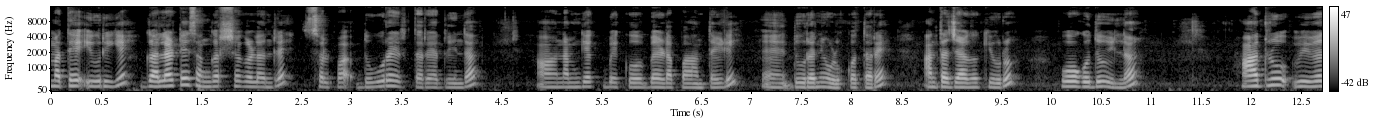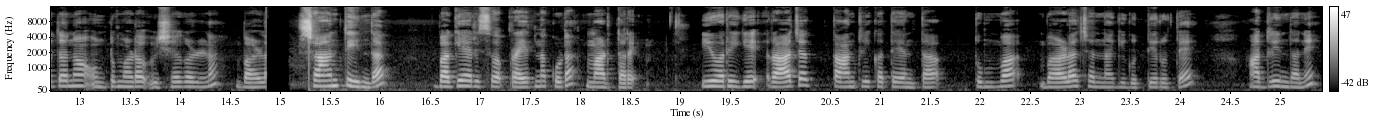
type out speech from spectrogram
ಮತ್ತು ಇವರಿಗೆ ಗಲಾಟೆ, ಸಂಘರ್ಷಗಳಂದರೆ ಸ್ವಲ್ಪ ದೂರ ಇರ್ತಾರೆ. ಅದರಿಂದ ನಮಗೆ ಬೇಕು, ಬೇಡಪ್ಪ ಅಂತೇಳಿ ದೂರನೇ ಉಳ್ಕೋತಾರೆ. ಅಂಥ ಜಾಗಕ್ಕೆ ಇವರು ಹೋಗೋದು ಇಲ್ಲ. ಆದರೂ ವಿವಾದನ ಉಂಟು ಮಾಡೋ ವಿಷಯಗಳನ್ನ ಬಹಳ ಶಾಂತಿಯಿಂದ ಬಗೆಹರಿಸುವ ಪ್ರಯತ್ನ ಕೂಡ ಮಾಡ್ತಾರೆ. ಇವರಿಗೆ ರಾಜತಾಂತ್ರಿಕತೆ ಅಂತ ತುಂಬ ಬಹಳ ಚೆನ್ನಾಗಿ ಗೊತ್ತಿರುತ್ತೆ. ಅದರಿಂದನೇ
